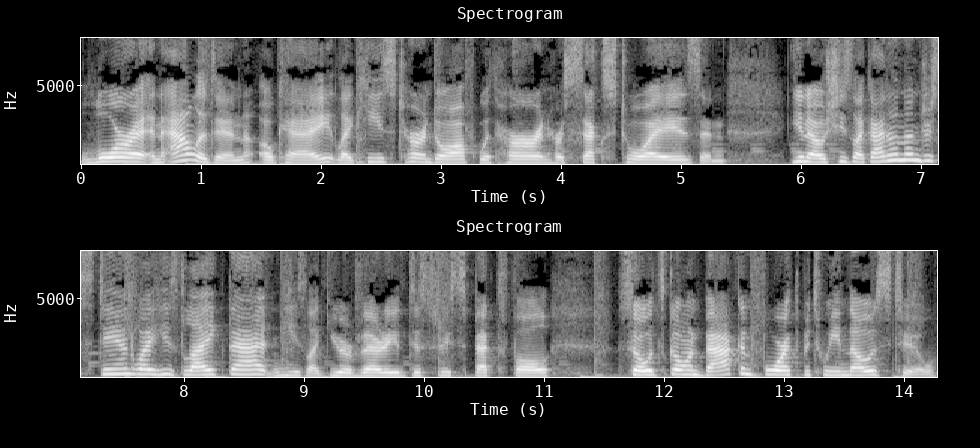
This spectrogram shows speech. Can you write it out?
Laura and Aladin, okay? Like he's turned off with her and her sex toys and you know, she's like, I don't understand why he's like that. And he's like, You're very disrespectful. So it's going back and forth between those two.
